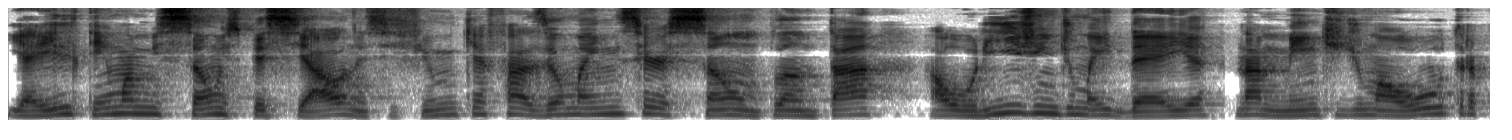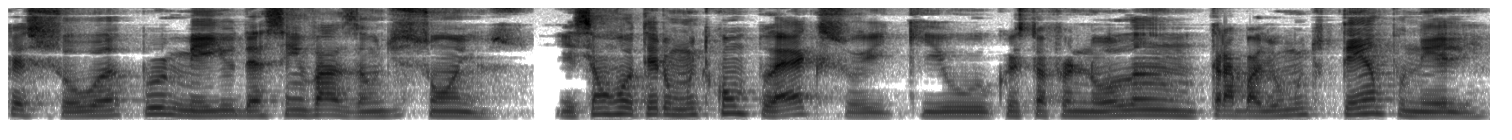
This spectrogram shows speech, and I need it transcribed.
E aí ele tem uma missão especial nesse filme que é fazer uma inserção, plantar a origem de uma ideia na mente de uma outra pessoa por meio dessa invasão de sonhos. Esse é um roteiro muito complexo e que o Christopher Nolan trabalhou muito tempo nele.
